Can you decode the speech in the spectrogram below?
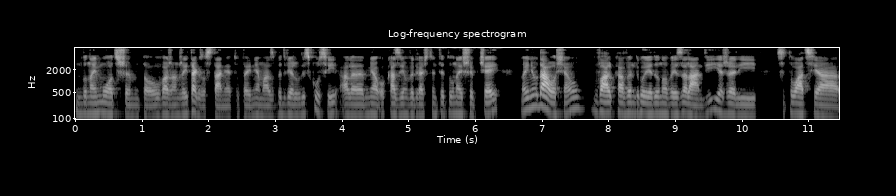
bo najmłodszym to uważam, że i tak zostanie. Tutaj nie ma zbyt wielu dyskusji, ale miał okazję wygrać ten tytuł najszybciej. No i nie udało się. Walka wędruje do Nowej Zelandii. Jeżeli sytuacja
